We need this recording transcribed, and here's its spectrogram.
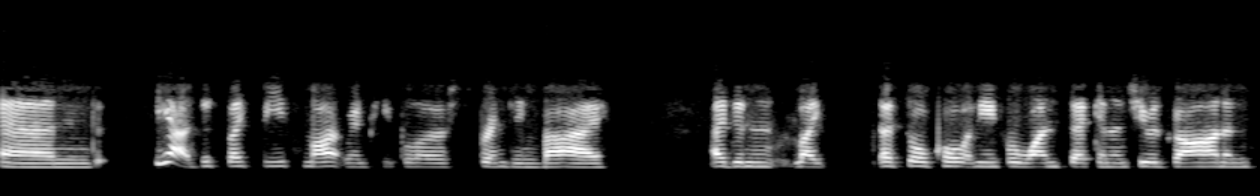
and yeah, just like be smart when people are sprinting by. I didn't like, I saw Courtney for one second and she was gone and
